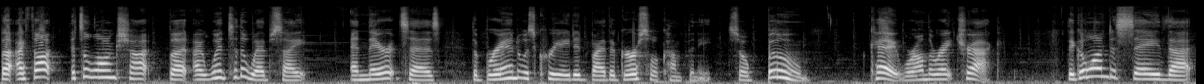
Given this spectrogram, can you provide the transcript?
but I thought it's a long shot, but I went to the website and there it says the brand was created by the Gerstle Company. So, boom! Okay, we're on the right track. They go on to say that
